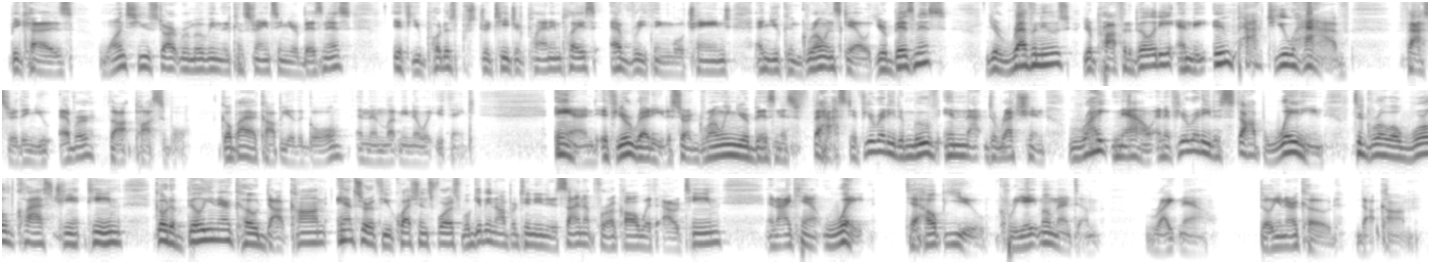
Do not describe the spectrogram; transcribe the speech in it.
Because once you start removing the constraints in your business, if you put a strategic plan in place, everything will change and you can grow and scale your business, your revenues, your profitability, and the impact you have faster than you ever thought possible. Go buy a copy of The Goal and then let me know what you think. And if you're ready to start growing your business fast, if you're ready to move in that direction right now, and if you're ready to stop waiting to grow a world class team, go to billionairecode.com, answer a few questions for us. We'll give you an opportunity to sign up for a call with our team. And I can't wait to help you create momentum right now. billionairecode.com.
